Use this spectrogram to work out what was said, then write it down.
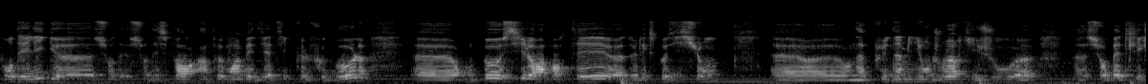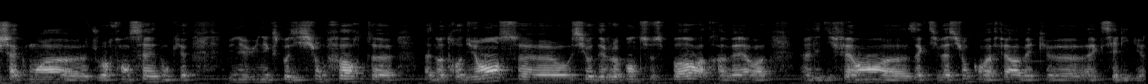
pour des ligues euh, sur, sur, des sports un peu moins médiatiques que le football, on peut aussi leur apporter de l'exposition. on a plus d'un million de joueurs qui jouent euh, sur BetClick chaque mois, euh, joueurs français, donc euh, une, exposition forte à notre audience, aussi au développement de ce sport à travers les différentes activations qu'on va faire avec, avec ces ligues.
